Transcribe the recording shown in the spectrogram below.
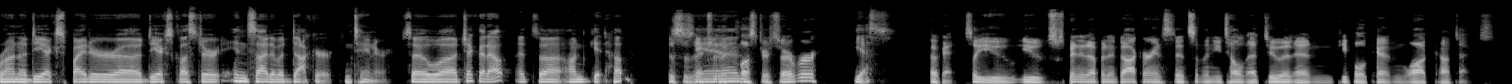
run a DX Spider uh, DX cluster inside of a Docker container. So uh, check that out. It's uh, on GitHub. This is actually the cluster server. Yes, Okay, so you you spin it up in a Docker instance, and then you telnet to it, and people can log contacts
